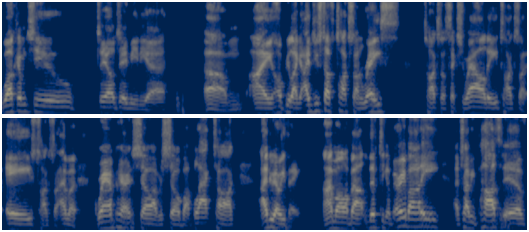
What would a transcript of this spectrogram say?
Welcome to JLJ Media. Um, I hope you like. I do stuff talks on race talks on sexuality, talks on age, talks on, I have a grandparent show, I have a show about Black Talk. I do everything. I'm all about lifting up everybody. I try to be positive.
